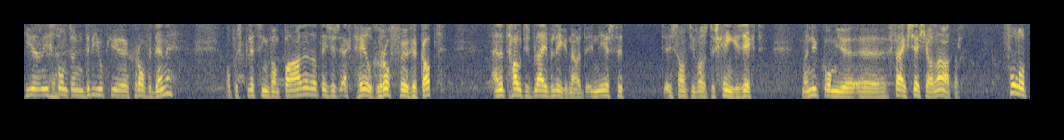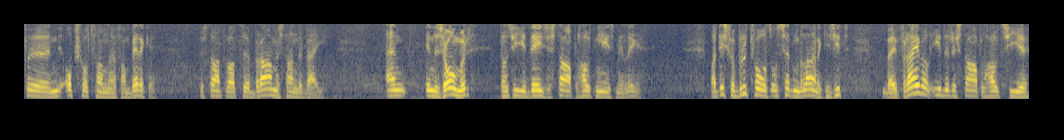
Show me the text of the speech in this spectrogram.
Hier stond een driehoekje grove dennen op een splitsing van paden. Dat is dus echt heel grof gekapt. En het hout is blijven liggen. Nou, in eerste instantie was het dus geen gezicht. Maar nu kom je vijf, zes jaar later volop uh, opschot van, uh, van berken. Er staat wat uh, bramen staan erbij. En in de zomer, dan zie je deze stapel hout niet eens meer liggen. Maar het is voor broedvogels ontzettend belangrijk. Je ziet bij vrijwel iedere stapel hout zie je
